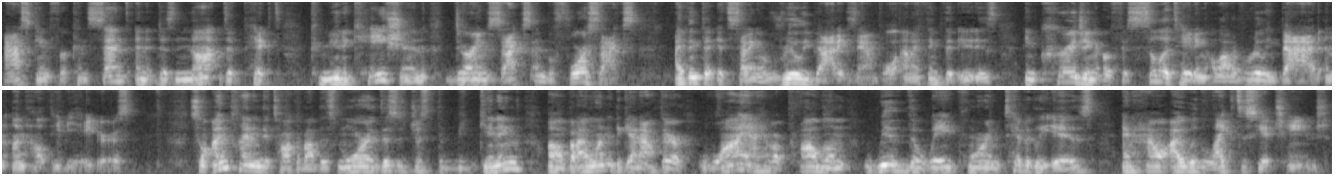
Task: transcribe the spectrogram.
asking for consent, and it does not depict communication during sex and before sex, I think that it's setting a really bad example, and I think that it is encouraging or facilitating a lot of really bad and unhealthy behaviors. So I'm planning to talk about this more. This is just the beginning, uh, but I wanted to get out there why I have a problem with the way porn typically is and how I would like to see it change.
